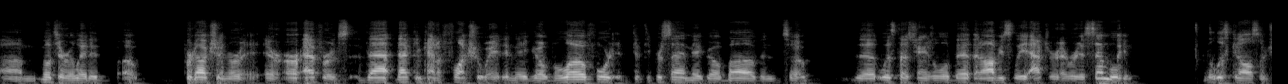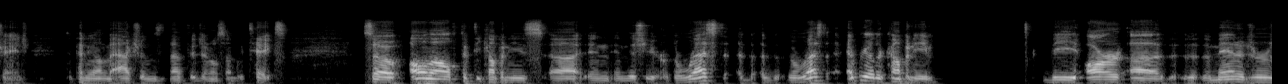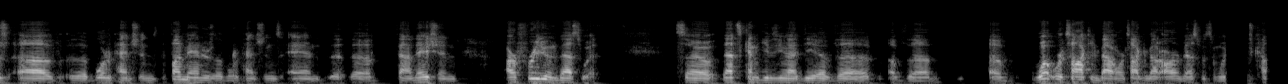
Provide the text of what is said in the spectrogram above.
um, military related uh, production or, or, or, efforts that that can kind of fluctuate. It may go below 40, 50 percent, may go above, and so the list does change a little bit. And obviously, after every assembly, the list can also change depending on the actions that the General Assembly takes. So all in all, 50 companies uh, in in this year. The rest, the, rest, every other company the our uh, the, the, managers of the board of pensions, the fund managers of the board of pensions, and the, the foundation are free to invest with. So that's kind of gives you an idea of the of the of what we're talking about when we're talking about our investments in which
